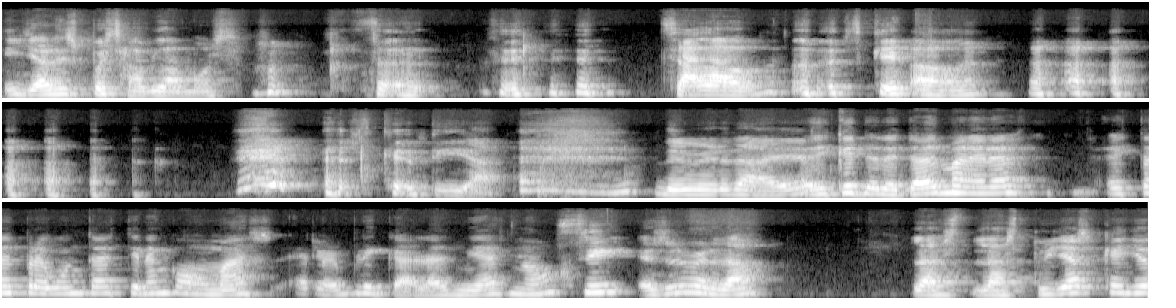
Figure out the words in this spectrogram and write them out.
Y ya después hablamos. Chalao. Es que vamos. Es que tía. De verdad, ¿eh? Es que de todas maneras estas preguntas tienen como más réplica, las mías no. Sí, eso es verdad. Las, las tuyas que yo,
